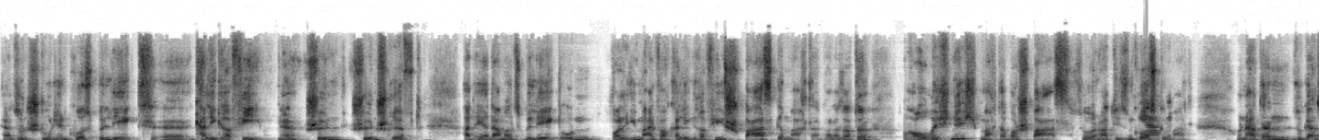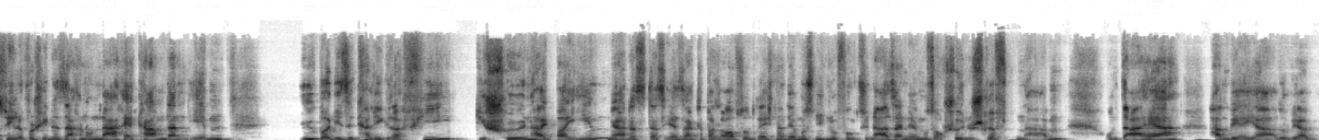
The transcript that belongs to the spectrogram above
er hat so einen Studienkurs belegt, äh, Kalligrafie, ne? Schön, Schönschrift, hat er damals belegt und weil ihm einfach Kalligrafie Spaß gemacht hat, weil er sagte, brauche ich nicht, macht aber Spaß. So, dann hat diesen Kurs ja. gemacht und hat dann so ganz viele verschiedene Sachen und nachher kam dann eben über diese Kalligrafie die Schönheit bei ihm, ja, dass, dass er sagte, pass auf, so ein Rechner, der muss nicht nur funktional sein, der muss auch schöne Schriften haben. Und daher haben wir ja, also wir,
